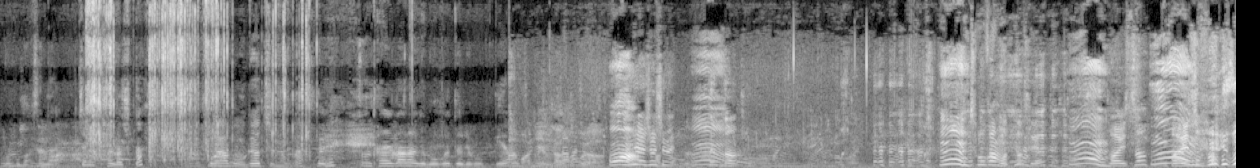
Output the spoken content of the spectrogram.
먹어봐 설마 잼 발라줄까? 뭐야 먹여주는 거야? 네. 좀 달달하게 먹어드려 볼게요. 우와! 조심해 조심해. 됐다. 음 소감 어떠세요? 음 맛있어? 맛있어 맛있어?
